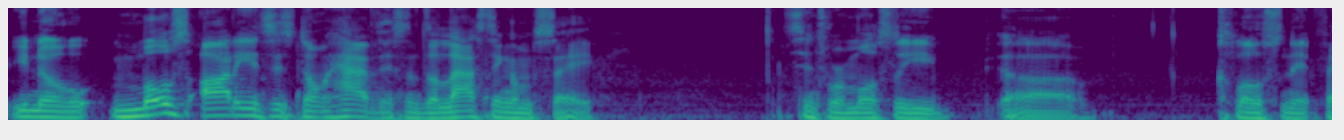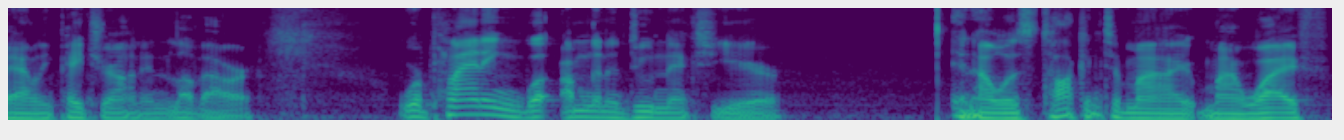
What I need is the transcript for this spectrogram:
you know, most audiences don't have this. And the last thing I'm gonna say, since we're mostly uh, close knit family, Patreon and Love Hour, we're planning what I'm gonna do next year and I was talking to my my wife,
